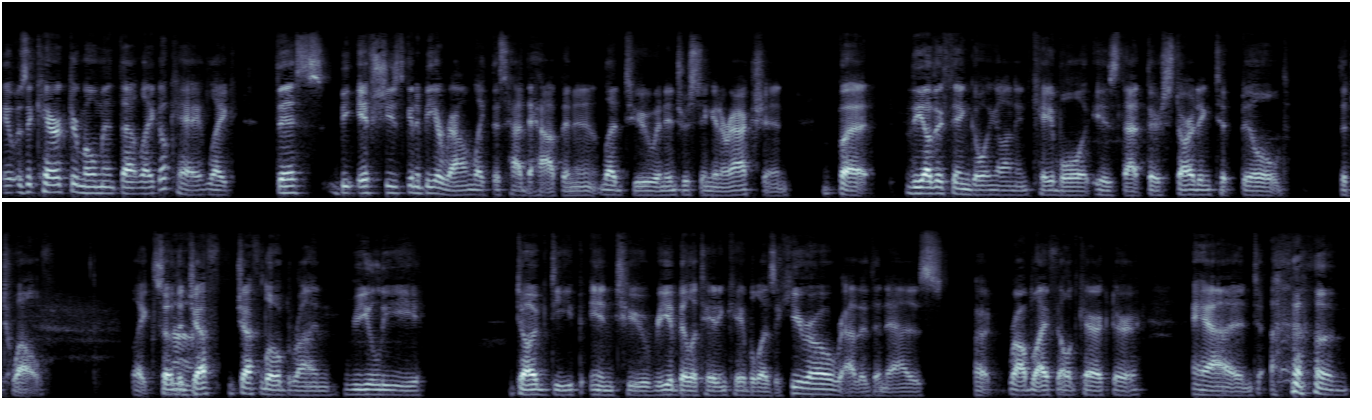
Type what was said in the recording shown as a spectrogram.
it was a character moment that like okay like this be, if she's going to be around like this had to happen and it led to an interesting interaction. But the other thing going on in cable is that they're starting to build the 12 like so the uh. jeff jeph loeb run really dug deep into rehabilitating cable as a hero rather than as a rob liefeld character. And um,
